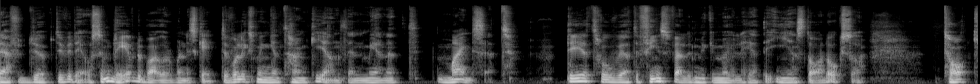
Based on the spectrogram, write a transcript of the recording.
Därför döpte vi det och sen blev det bara Urban Escape. Det var liksom ingen tanke egentligen mer än ett mindset det tror vi att det finns väldigt mycket möjligheter i en stad också. tak.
